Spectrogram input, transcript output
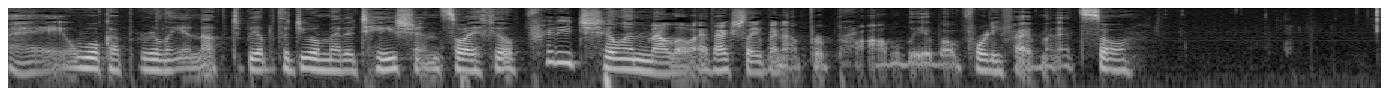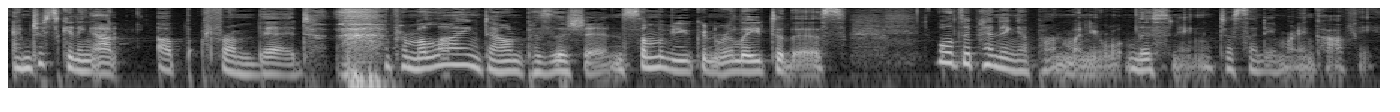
I woke up early enough to be able to do a meditation, so I feel pretty chill and mellow. I've actually been up for probably about 45 minutes, so I'm just getting out up from bed, from a lying down position. Some of you can relate to this. Well, depending upon when you're listening to Sunday Morning Coffee.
